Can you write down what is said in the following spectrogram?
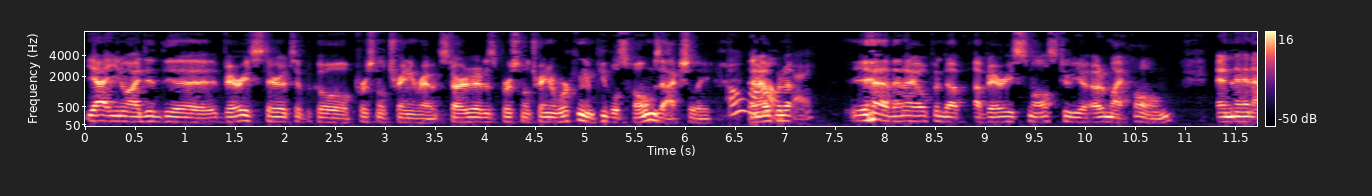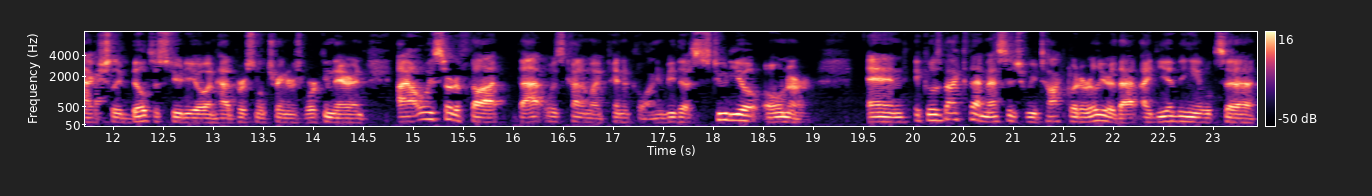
Yeah, you know, I did the very stereotypical personal training route. Started out as a personal trainer working in people's homes, actually. Oh, And I wow. opened up- Okay. Yeah, then I opened up a very small studio out of my home and then actually built a studio and had personal trainers working there. And I always sort of thought that was kind of my pinnacle. I'm going to be the studio owner. And it goes back to that message we talked about earlier that idea of being able to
